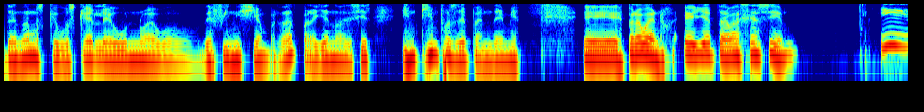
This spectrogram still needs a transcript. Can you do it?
tenemos que buscarle un nuevo definición, ¿verdad? Para ya no decir en tiempos de pandemia. Eh, pero bueno, ella trabaja así. Y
